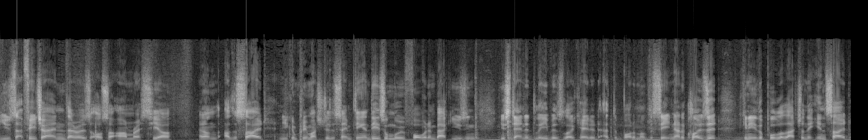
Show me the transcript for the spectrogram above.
use that feature. And there is also armrests here and on the other side, and you can pretty much do the same thing. And these will move forward and back using your standard levers located at the bottom of the seat. Now to close it, you can either pull the latch on the inside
